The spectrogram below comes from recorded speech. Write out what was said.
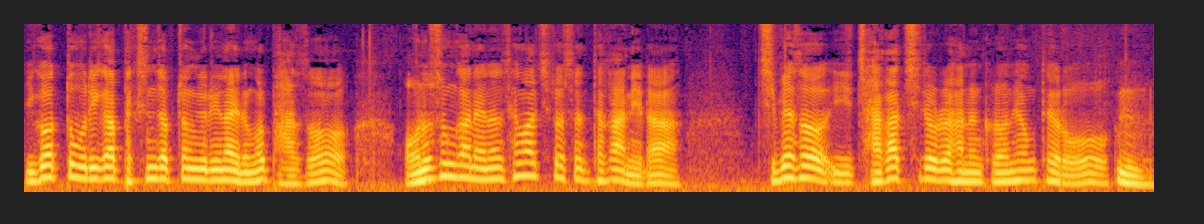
이것도 우리가 백신 접종률이나 이런 걸 봐서 어느 순간에는 생활치료센터가 아니라 집에서 이 자가 치료를 하는 그런 형태로 음.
